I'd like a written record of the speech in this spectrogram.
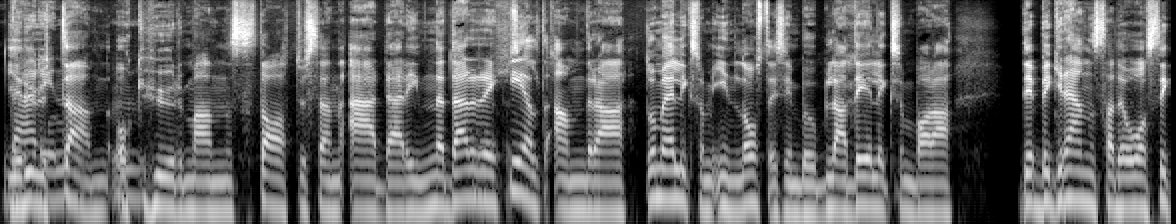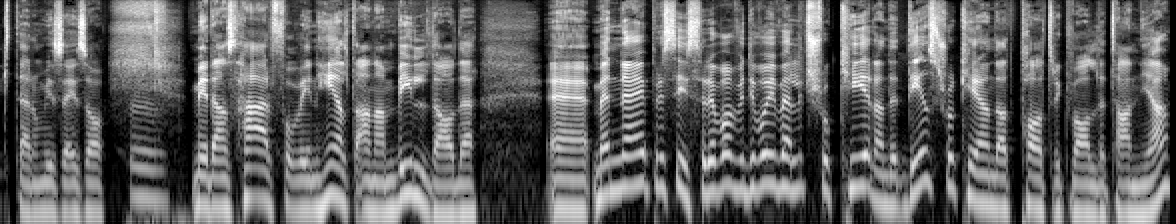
i Där rutan och hur man statusen är där inne. Där är det helt andra, de är liksom inlåsta i sin bubbla. Det är liksom bara det är begränsade åsikter om vi säger så. Mm. Medan här får vi en helt annan bild av det. Eh, men nej precis, så det, var, det var ju väldigt chockerande. Dels chockerande att Patrik valde Tanja.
